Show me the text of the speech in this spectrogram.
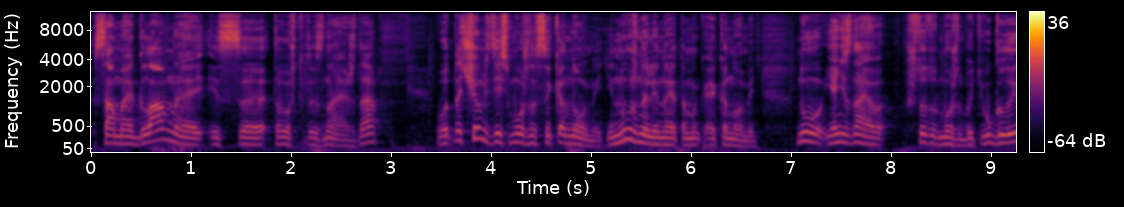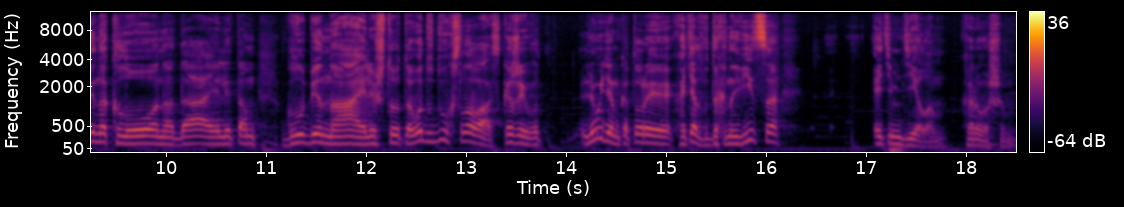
самое главное из э, того, что ты знаешь, да, вот на чем здесь можно сэкономить? И нужно ли на этом экономить? Ну, я не знаю, что тут может быть, углы наклона, да, или там глубина, или что-то. Вот в двух словах скажи, вот людям, которые хотят вдохновиться этим делом хорошим?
